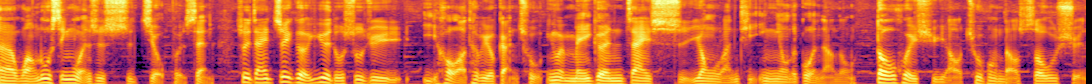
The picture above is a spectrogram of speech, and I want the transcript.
呃，网络新闻是十九 percent，所以在这个阅读数据以后啊，特别有感触，因为每一个人在使用软体应用的过程当中，都会需要触碰到搜寻。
